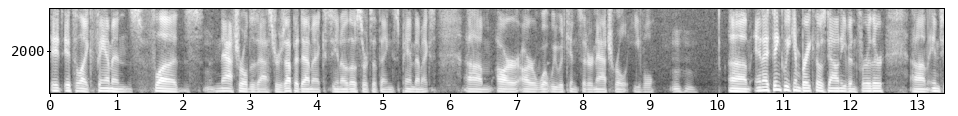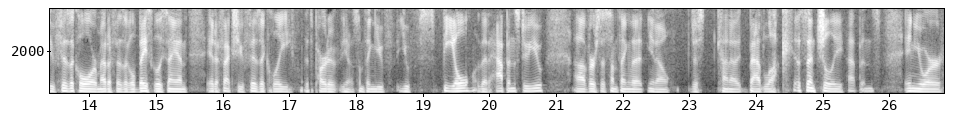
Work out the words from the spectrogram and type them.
it, it's like famines, floods, natural disasters, epidemics, you know, those sorts of things, pandemics, um, are are what we would consider natural evil. hmm Um, and I think we can break those down even further um, into physical or metaphysical. Basically, saying it affects you physically. It's part of you know something you you feel that happens to you, uh, versus something that you know just kind of bad luck essentially happens in your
